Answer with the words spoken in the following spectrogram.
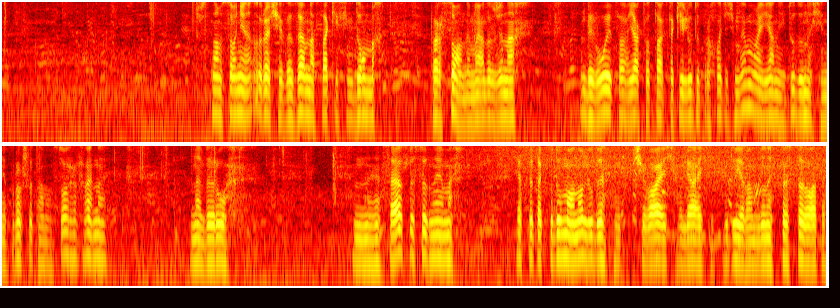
зроблений. Щось нам Соня, речі, везе на всяких відомих персон. І моя дружина дивується, як то так, такі люди проходять мимо, а я не йду до них і не прошу там автографи, не, не беру не селфіси з ними. Я собі так подумав, ну люди відпочивають, гуляють, буду я там до них приставати.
